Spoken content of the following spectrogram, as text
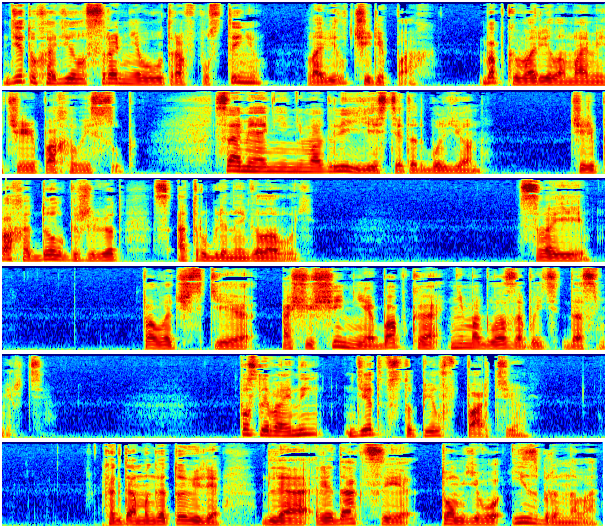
Дед уходил с раннего утра в пустыню, ловил черепах. Бабка варила маме черепаховый суп. Сами они не могли есть этот бульон. Черепаха долго живет с отрубленной головой. Свои палаческие ощущения бабка не могла забыть до смерти. После войны дед вступил в партию. Когда мы готовили для редакции том его избранного,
